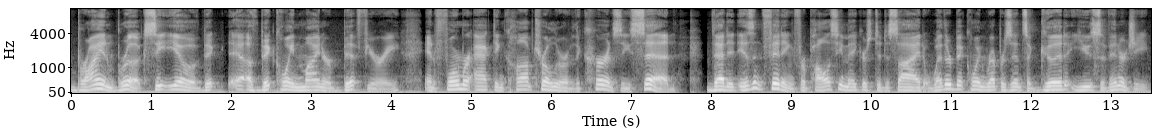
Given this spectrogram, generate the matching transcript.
Brian Brooks, CEO of, Bit, of Bitcoin miner Bitfury and former acting comptroller of the currency, said that it isn't fitting for policymakers to decide whether Bitcoin represents a good use of energy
